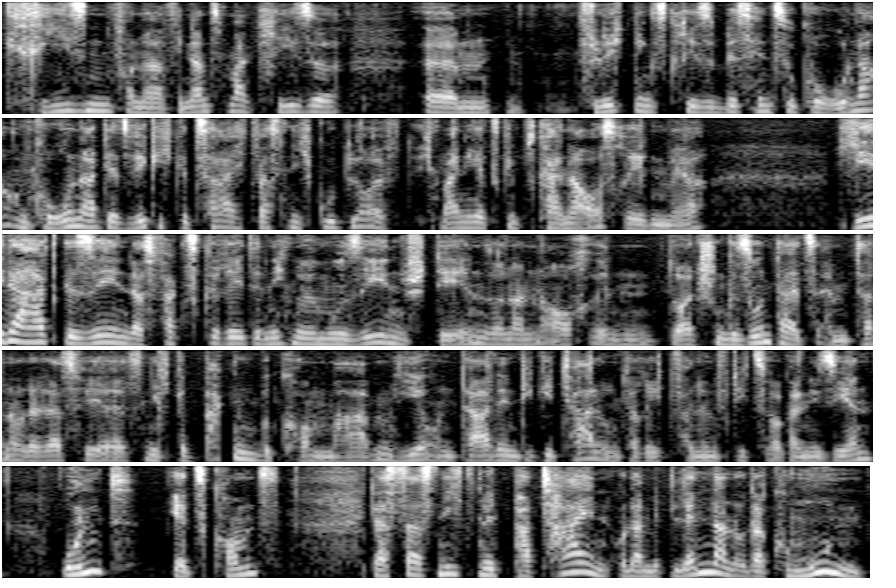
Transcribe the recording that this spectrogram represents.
Krisen von der Finanzmarktkrise ähm, Flüchtlingskrise bis hin zu Corona. Und Corona hat jetzt wirklich gezeigt, was nicht gut läuft. Ich meine, jetzt gibt es keine Ausreden mehr. Jeder hat gesehen, dass Faxgeräte nicht nur in Museen stehen, sondern auch in deutschen Gesundheitsämtern oder dass wir es nicht gebacken bekommen haben, hier und da den Digitalunterricht vernünftig zu organisieren. Und, jetzt kommt's, dass das nichts mit Parteien oder mit Ländern oder Kommunen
